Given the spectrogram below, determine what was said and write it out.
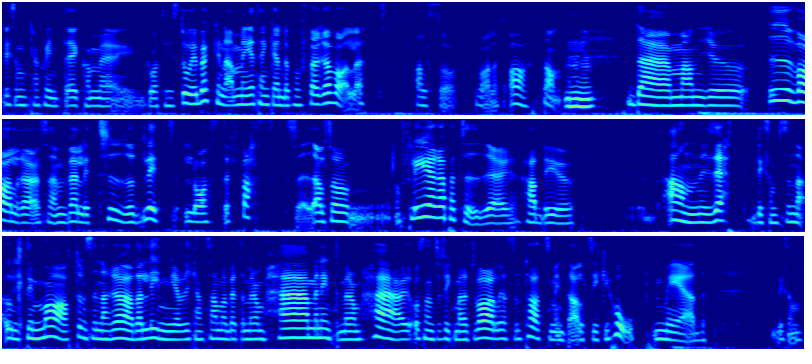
liksom, kanske inte kommer gå till historieböckerna, men jag tänker ändå på förra valet, alltså valet 18, Mm där man ju i valrörelsen väldigt tydligt låste fast sig. Alltså flera partier hade ju angett liksom sina ultimatum, sina röda linjer, vi kan samarbeta med de här men inte med de här och sen så fick man ett valresultat som inte alls gick ihop med liksom,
